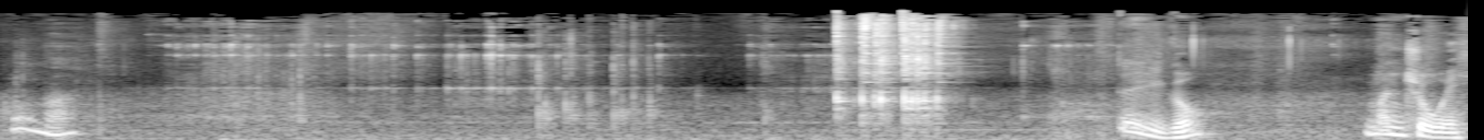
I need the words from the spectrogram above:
Hold on. There you go. Munch away.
